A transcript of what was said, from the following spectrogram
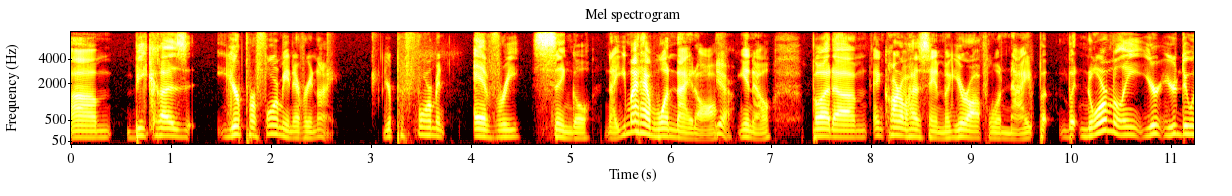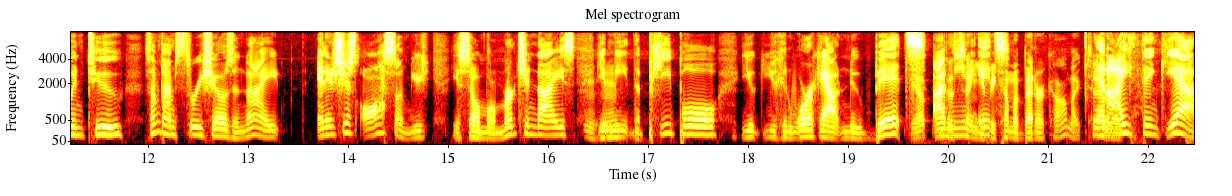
um, because you're performing every night. You're performing every single night. You might have one night off, Yeah. you know, but um, and Carnival has the same. Like you're off one night, but but normally you're you're doing two, sometimes three shows a night. And it's just awesome. You you sell more merchandise. You Mhm. meet the people. You you can work out new bits. Yep. I mean, you it's- become a better comic too. and I think, yeah,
